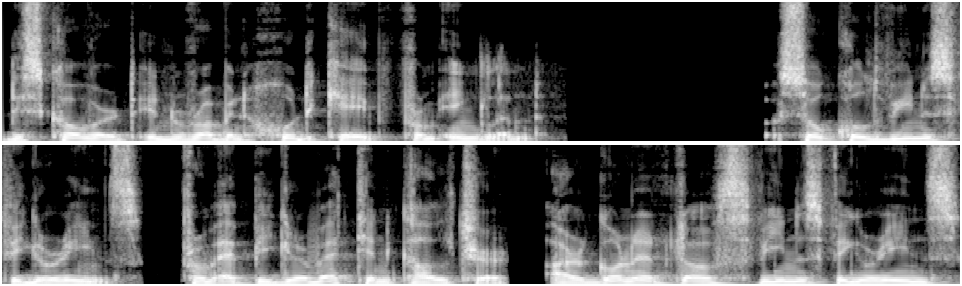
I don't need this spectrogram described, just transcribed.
discovered in Robin Hood Cave from England. So called Venus figurines from Epigravettian culture are Gönnersdorf's Venus figurines,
